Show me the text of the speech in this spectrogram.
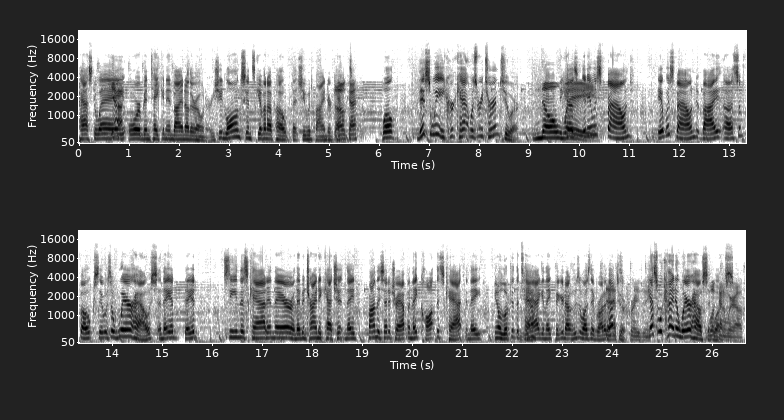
passed away Yeah. or been taken in by another owner. She'd long since given up hope that she would find her cat. Okay. Well, this week her cat was returned to her No because way. it, it was found. It was found by uh, some folks. There was a warehouse, and they had they had seen this cat in there, and they've been trying to catch it, and they finally set a trap, and they caught this cat, and they you know looked at the tag, and they figured out whose it was. They brought it That's back to her. crazy. Guess what kind of warehouse it what was? kind of warehouse?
